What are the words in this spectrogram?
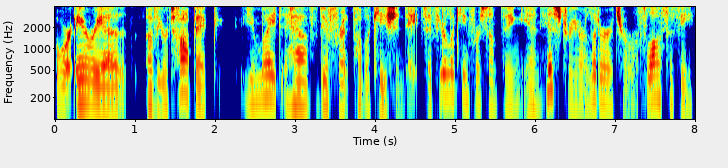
or area of your topic, you might have different publication dates. If you're looking for something in history or literature or philosophy,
